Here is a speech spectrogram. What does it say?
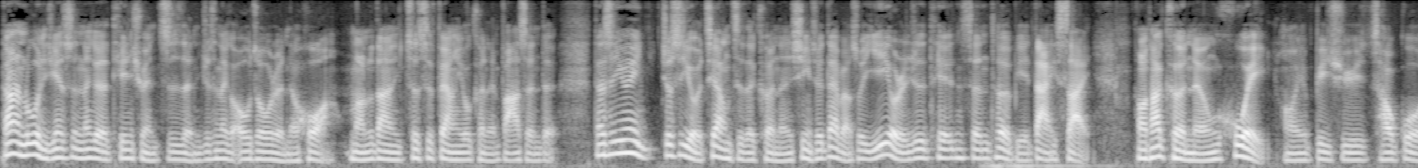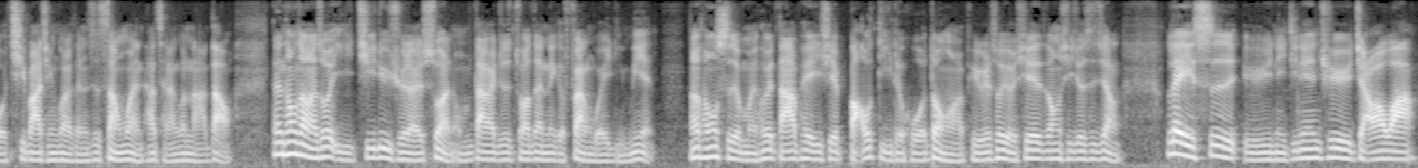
当然，如果你今天是那个天选之人，就是那个欧洲人的话，那当然这是非常有可能发生的。但是因为就是有这样子的可能性，所以代表说也有人就是天生特别带赛。哦，他可能会哦，也必须超过七八千块，可能是上万，他才能够拿到。但通常来说，以几率学来算，我们大概就是抓在那个范围里面。然后同时，我们也会搭配一些保底的活动啊，比如说有些东西就是这样。类似于你今天去夹娃娃，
